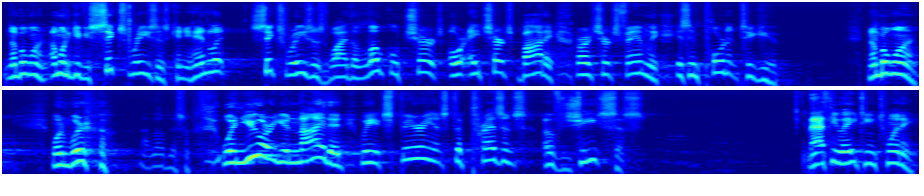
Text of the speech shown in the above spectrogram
number one, I want to give you six reasons. Can you handle it? Six reasons why the local church or a church body or a church family is important to you. Number one, when we're I love this one. When you are united, we experience the presence of Jesus. Matthew 18, 20.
